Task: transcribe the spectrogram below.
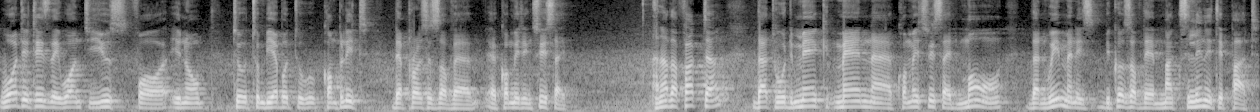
what it is they want to use for, you know, to, to be able to complete the process of uh, uh, committing suicide. Another factor that would make men uh, commit suicide more than women is because of the masculinity part.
